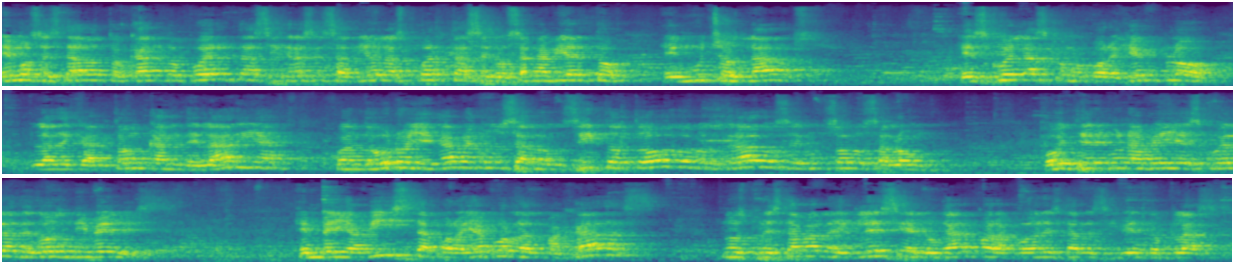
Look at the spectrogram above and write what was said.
Hemos estado tocando puertas y gracias a Dios las puertas se nos han abierto en muchos lados. Escuelas como por ejemplo la de Cantón Candelaria, cuando uno llegaba en un saloncito, todos los grados en un solo salón. Hoy tienen una bella escuela de dos niveles. En Bellavista, por allá por las Majadas, nos prestaba la iglesia el lugar para poder estar recibiendo clases.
